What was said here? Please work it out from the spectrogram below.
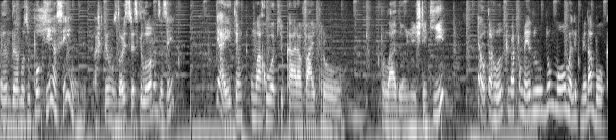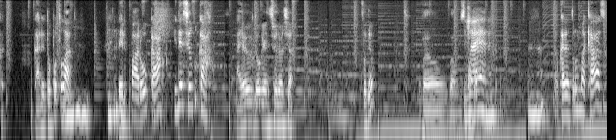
Andamos um pouquinho assim, acho que tem uns 2, 3 quilômetros assim. E aí tem um- uma rua que o cara vai pro, pro lado onde a gente tem que ir. E a outra rua que vai pro meio do, do morro ali, pro meio da boca. O cara entrou pro outro lado. Daí ele parou o carro e desceu do carro. Aí eu e o Doug a gente se olhou assim, ó. Fodeu? Vão, vão nos Já era. Uhum. Aí o cara entrou numa casa.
